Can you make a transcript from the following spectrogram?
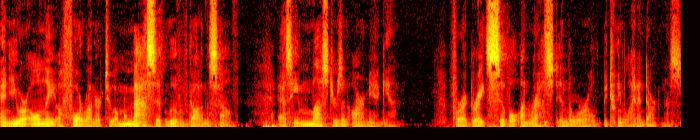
And you are only a forerunner to a massive move of God in the South as He musters an army again for a great civil unrest in the world between light and darkness.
